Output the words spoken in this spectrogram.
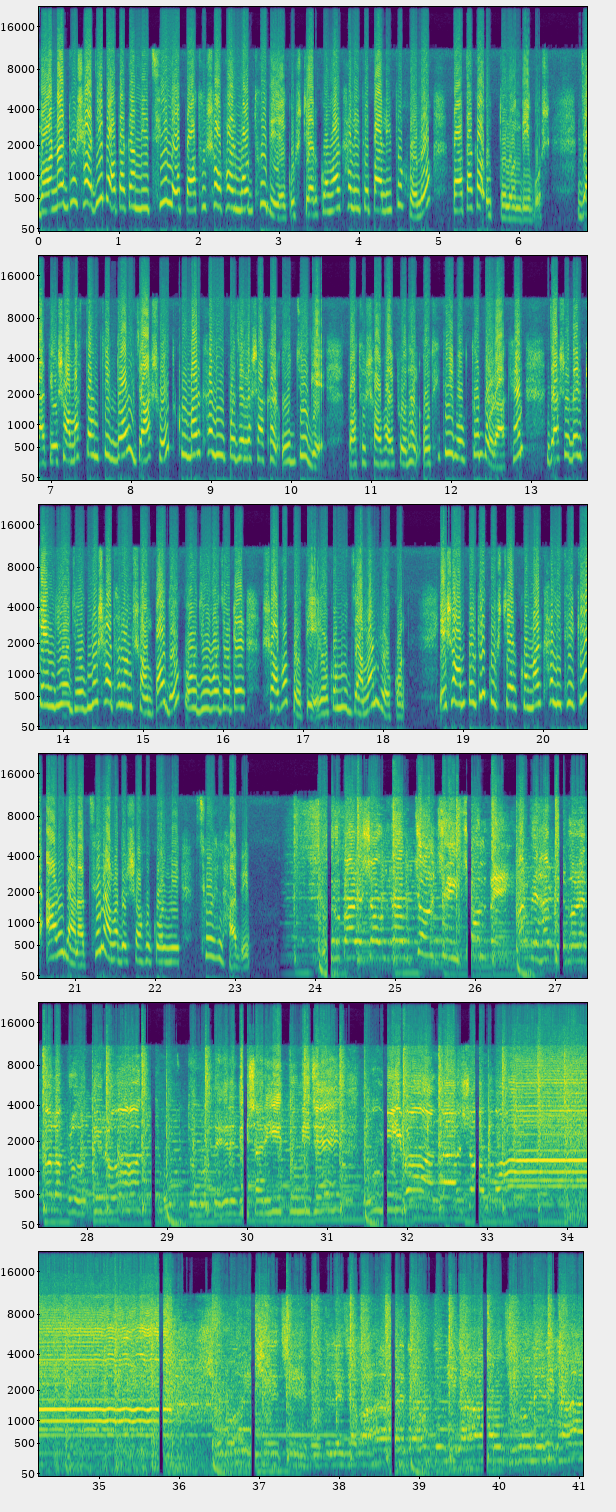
বর্ণাঢ্য সাজে পতাকা মিছিল ও পথসভার মধ্য দিয়ে কুষ্টিয়ার কুমারখালীতে পালিত হল পতাকা উত্তোলন দিবস। জাতীয় সমাজতান্ত্রিক দল জাসদ কুমারখালী উপজেলা শাখার উদ্যোগে পথসভায় প্রধান অতিথির বক্তব্য রাখেন জাসদের কেন্দ্রীয় যুগ্ম সাধারণ সম্পাদক ও যুব জোটের সভাপতি রোকনুজ্জামান রোকন। এ সম্পর্কে কুষ্টিয়ার কুমারখালী থেকে আরও জানাচ্ছেন আমাদের সহকর্মী সোহেল হাবিব। সংগ্রাম চলছেই চলবে। হাতে হাতে গড়ে তোলো প্রতিরোধ। মুক্তমতের দিশারি তুমি যে, তুমি বাংলার বদলে গাও তুমি গাও জীবনের গান।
